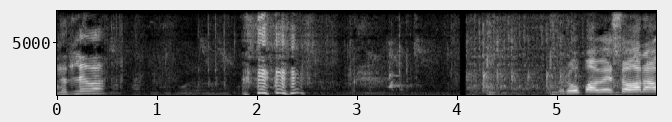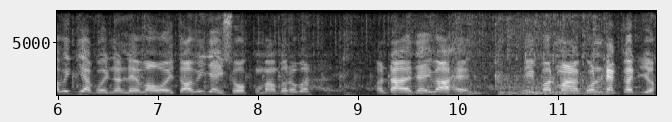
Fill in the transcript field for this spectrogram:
નથી લેવા? રોપા વેસો વાળા આવી ગયા કોઈને લેવા હોય તો આવી જાય શોખમાં બરોબર? અટાળે જ આવ્યા છે. એ પ્રમાણે કોન્ટેક કરજો.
